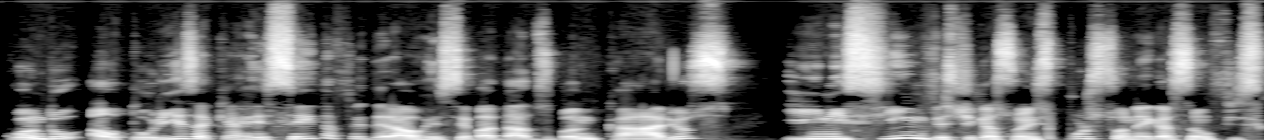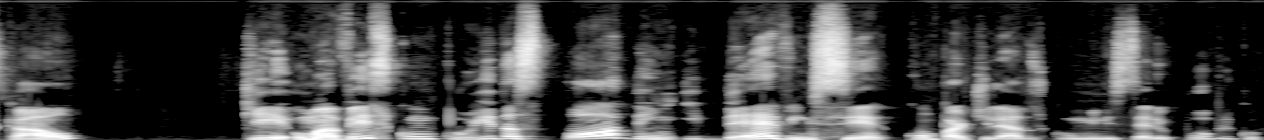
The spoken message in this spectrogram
quando autoriza que a Receita Federal receba dados bancários e inicie investigações por sonegação fiscal, que, uma vez concluídas, podem e devem ser compartilhadas com o Ministério Público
